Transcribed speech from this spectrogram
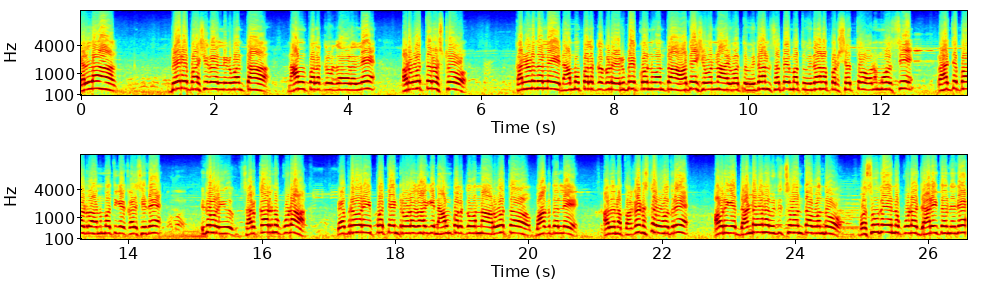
ಎಲ್ಲ ಬೇರೆ ಭಾಷೆಗಳಲ್ಲಿರುವಂಥ ನಾಮಫಲಕಗಳಲ್ಲಿ ಅರವತ್ತರಷ್ಟು ಕನ್ನಡದಲ್ಲಿ ನಾಮಫಲಕಗಳು ಇರಬೇಕು ಅನ್ನುವಂಥ ಆದೇಶವನ್ನು ಇವತ್ತು ವಿಧಾನಸಭೆ ಮತ್ತು ವಿಧಾನ ಪರಿಷತ್ತು ಅನುಮೋದಿಸಿ ರಾಜ್ಯಪಾಲರ ಅನುಮತಿಗೆ ಕಳಿಸಿದೆ. ಇದು ಸರ್ಕಾರನು ಕೂಡ ಫೆಬ್ರವರಿ ಇಪ್ಪತ್ತೆಂಟರೊಳಗಾಗಿ ನಾಮಫಲಕವನ್ನು ಅರವತ್ತು ಭಾಗದಲ್ಲಿ ಅದನ್ನು ಪ್ರಕಟಿಸದೆ ಹೋದರೆ ಅವರಿಗೆ ದಂಡವನ್ನು ವಿಧಿಸುವಂಥ ಒಂದು ಮಸೂದೆಯನ್ನು ಕೂಡ ಜಾರಿಗೆ ತಂದಿದೆ.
